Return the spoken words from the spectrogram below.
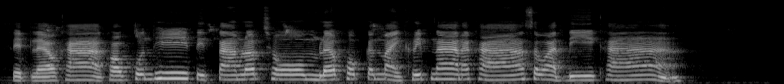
เสร็จแล้วค่ะ ขอบคุณที่ติดตามรับชมแล้วพบกันใหม่คลิปหน้านะคะ สวัสดีค่ะ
